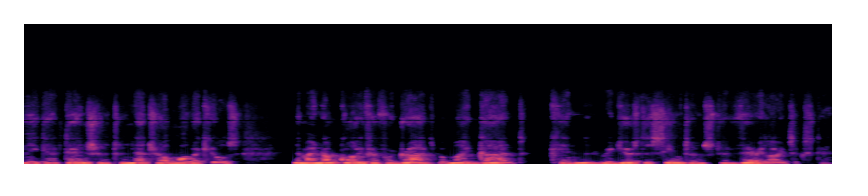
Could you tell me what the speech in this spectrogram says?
paying attention to natural molecules that might not qualify for drugs, but my God, can reduce the symptoms to a very large extent.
